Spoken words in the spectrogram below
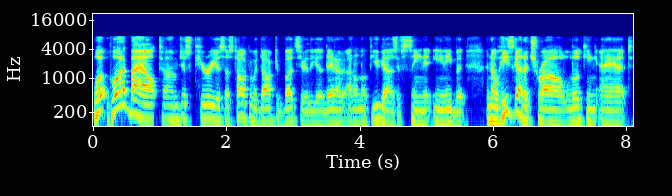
What what about? I'm just curious. I was talking with Dr. Butts here the other day. I, I, don't know if you guys have seen it any, but I know he's got a trial looking at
